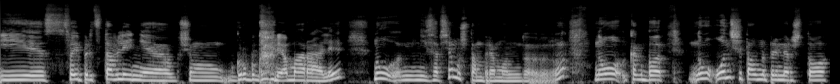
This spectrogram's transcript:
и свои представления, в общем, грубо говоря, морали. Ну, не совсем уж там прям он... Ну, но как бы... Ну, он считал, например, что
